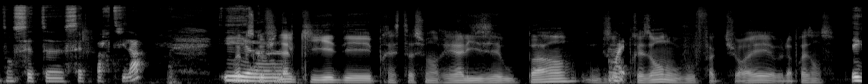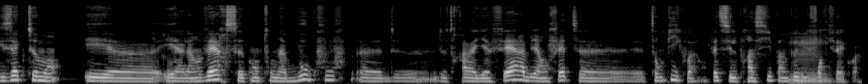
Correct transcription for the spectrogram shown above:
dans cette, cette partie-là. Ouais, parce qu'au euh, final, qu'il y ait des prestations à réaliser ou pas, vous êtes ouais, présent, donc vous facturez la présence. exactement. Et, euh, à l'inverse, quand on a beaucoup euh, de, de travail à faire, eh bien en fait, tant pis quoi. En fait, c'est le principe un peu du Hmm, forfait quoi.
